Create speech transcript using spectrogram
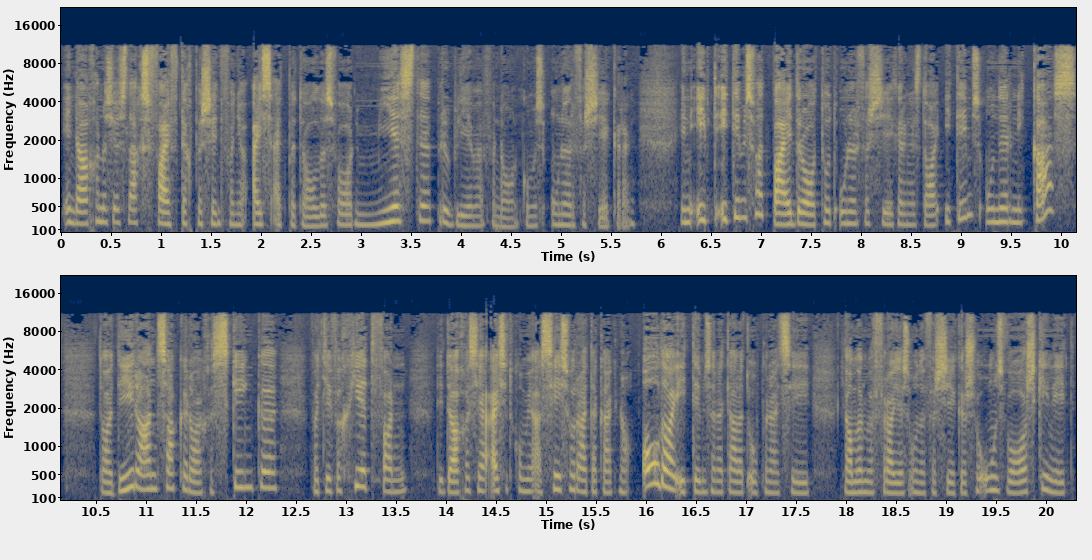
en dan gaan ons jou slegs 50% van jou eis uitbetaal. Dis waar die meeste probleme vandaan kom is onderversekering. En items wat bydra tot onderversekering is daai items onder in die kas, daai duur handsakke, daai geskenke wat jy vergeet van die dag as jy eis het kom jy assessor uit te kyk na al daai items en hy tel dit op en hy sê jammer mevrou, jy's onderverseker. So ons waarskynlik net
